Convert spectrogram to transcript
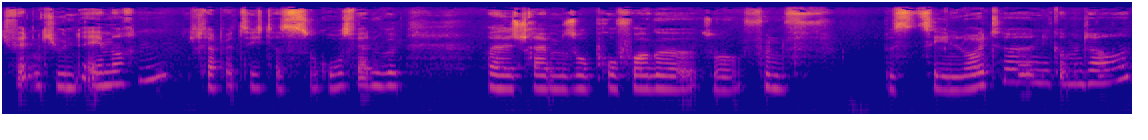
Ich werde ein QA machen. Ich glaube jetzt nicht, dass es so groß werden wird, weil es schreiben so pro Folge so fünf bis zehn Leute in die Kommentare.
